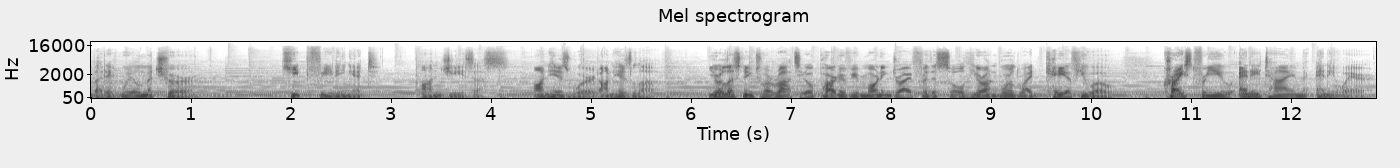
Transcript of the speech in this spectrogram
but it will mature. Keep feeding it on Jesus, on His Word, on His love. You're listening to Oratio, part of your morning drive for the soul here on Worldwide KFUO. Christ for you, anytime, anywhere.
